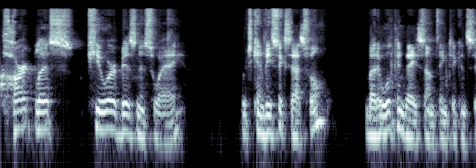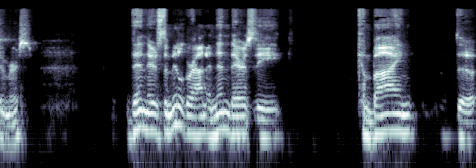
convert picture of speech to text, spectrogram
heartless, pure business way, which can be successful, but it will convey something to consumers. Then there's the middle ground, and then there's the combine the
